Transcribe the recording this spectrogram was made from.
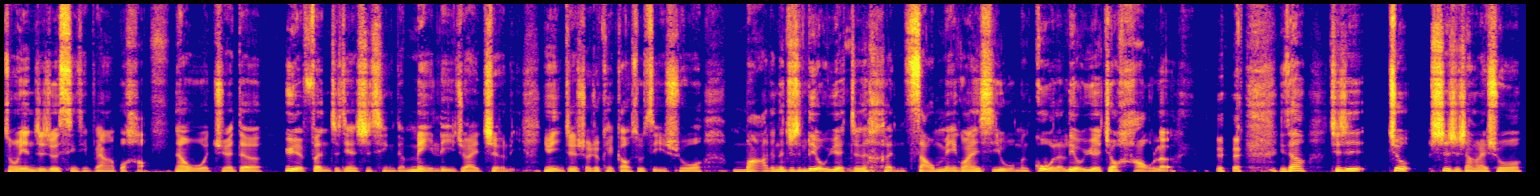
总而言之，就是心情非常的不好。那我觉得月份这件事情的魅力就在这里，因为你这时候就可以告诉自己说：“妈的，那就是六月真的很糟，没关系，我们过了六月就好了。”你知道，其实。就事实上来说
